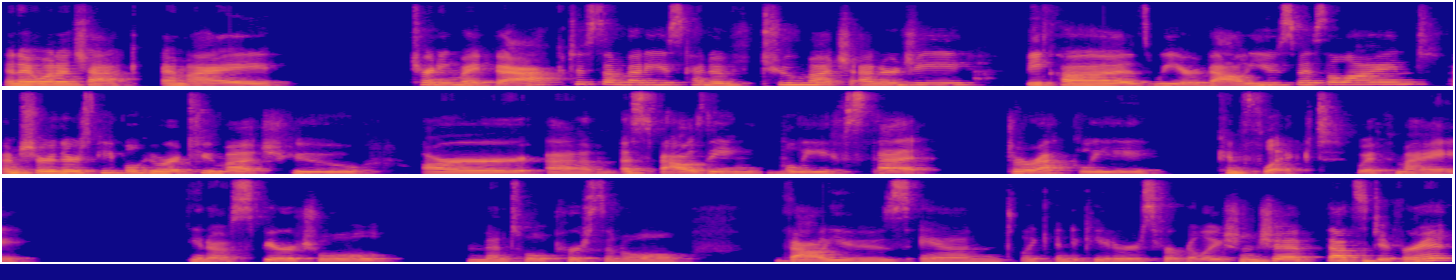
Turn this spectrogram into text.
And I want to check am I turning my back to somebody's kind of too much energy because we are values misaligned? I'm sure there's people who are too much who are um, espousing beliefs that directly conflict with my you know spiritual mental personal values and like indicators for relationship that's different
